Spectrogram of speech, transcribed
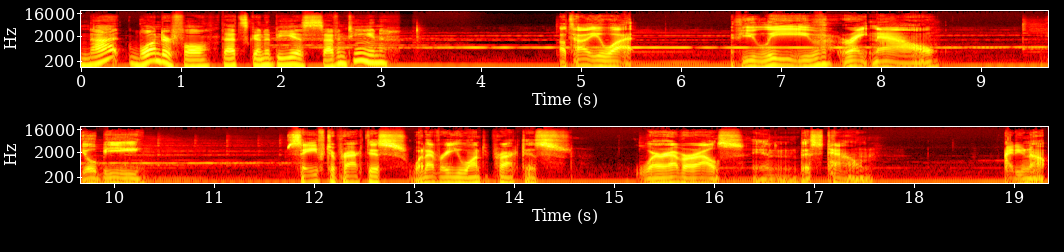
Not wonderful. That's going to be a 17. I'll tell you what. If you leave right now, you'll be safe to practice whatever you want to practice wherever else in this town. I do not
